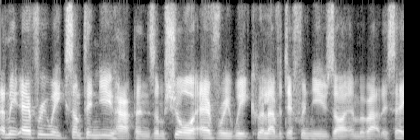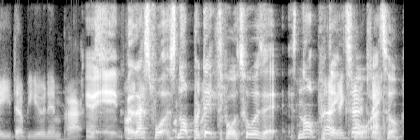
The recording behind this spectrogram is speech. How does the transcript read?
I mean, every week something new happens. I'm sure every week we'll have a different news item about this AEW and Impact. It- it- but that's what it's not predictable at all, is it? It's not predictable exactly. at all.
